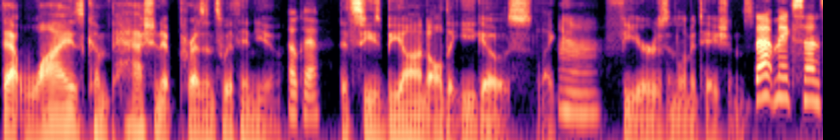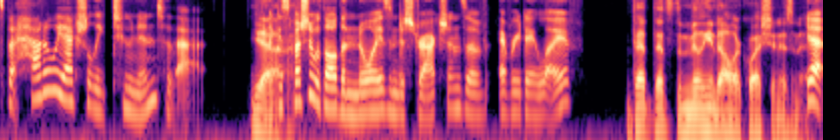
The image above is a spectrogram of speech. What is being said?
that wise, compassionate presence within you Okay. that sees beyond all the egos, like Mm. fears and limitations. That makes sense, but how do we actually tune into that? Yeah. Like especially with all the noise and distractions of everyday life. that that's the million dollar question, isn't it? Yeah.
